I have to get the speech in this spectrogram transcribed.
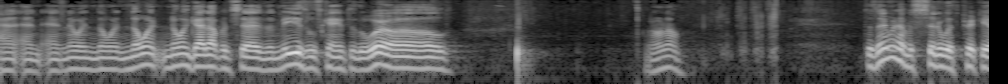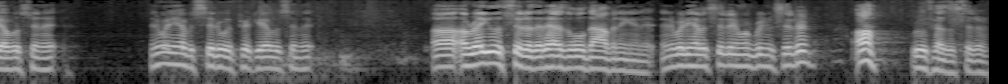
and and and no one no one no one no one got up and said the measles came to the world. I don't know. Does anyone have a siddur with Pirkei Avos in it? Anyone have a siddur with Pirkei Avos in it? uh, a regular siddur that has all davening in it. Anybody have a siddur? Anyone bring a siddur? Oh, Ruth has a siddur.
